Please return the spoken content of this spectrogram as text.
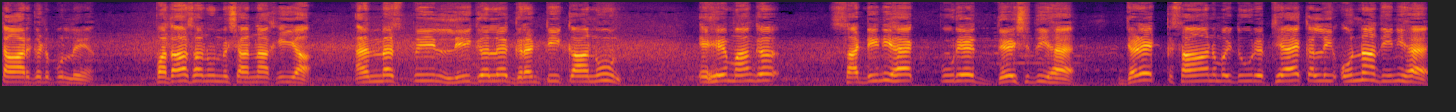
ਟਾਰਗੇਟ ਭੁੱਲੇ ਆ ਪਤਾ ਸਾਨੂੰ ਨਿਸ਼ਾਨਾ ਕੀ ਆ? ਐਮਐਸਪੀ ਲੀਗਲ ਗਰੰਟੀ ਕਾਨੂੰਨ। ਇਹ ਮੰਗ ਸਾਡੀ ਨਹੀਂ ਹੈ, ਪੂਰੇ ਦੇਸ਼ ਦੀ ਹੈ। ਜਿਹੜੇ ਕਿਸਾਨ ਮਜ਼ਦੂਰ ਇੱਥੇ ਆਏ ਕੱਲੀ ਉਹਨਾਂ ਦੀ ਨਹੀਂ ਹੈ।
